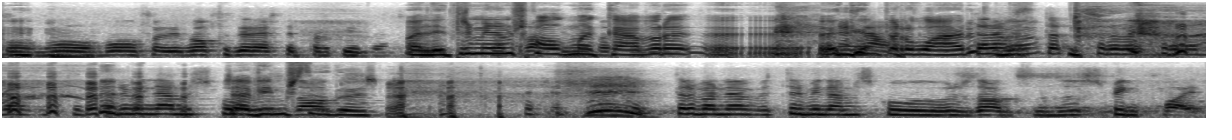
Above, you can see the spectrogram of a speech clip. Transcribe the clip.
Vou, vou, vou, fazer, vou fazer esta partida. Olha, terminamos com alguma cabra a, a cantarolar? Terminamos com Já vimos tudo hoje. terminamos, com os Dogs dos Pink Floyd.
